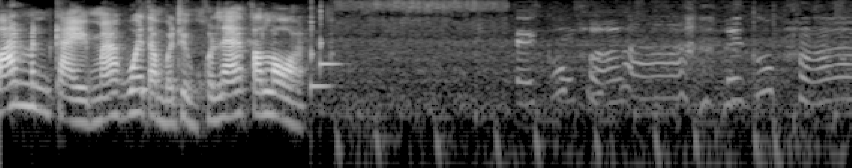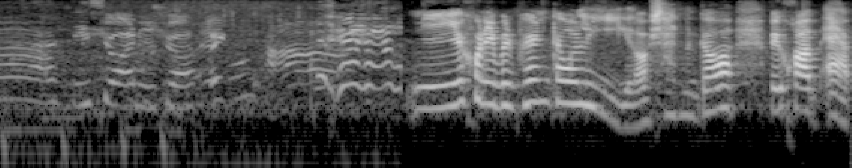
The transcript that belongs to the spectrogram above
บ้านมันไกลมากเว้ยแต่มาถึงคนแรกตลอดนี่คนนี้เป็นเพื่อนเกาหลีแล้วฉันก็มีความแอบ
